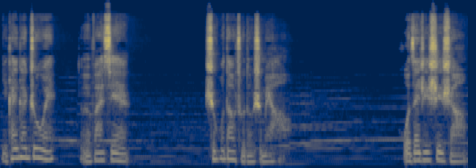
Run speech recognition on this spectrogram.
你看看周围，你会发现，生活到处都是美好。活在这世上，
